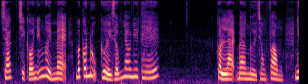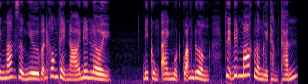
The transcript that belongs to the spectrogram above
Chắc chỉ có những người mẹ mới có nụ cười giống nhau như thế. Còn lại ba người trong phòng, nhưng Mark dường như vẫn không thể nói nên lời. Đi cùng anh một quãng đường, Thụy biết Mark là người thẳng thắn.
